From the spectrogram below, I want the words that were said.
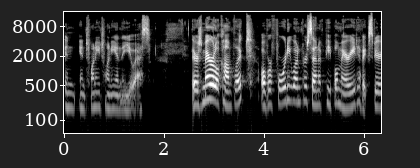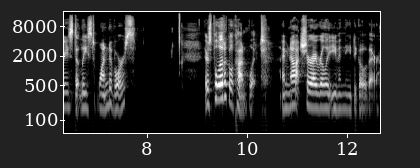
in, in 2020 in the US. There's marital conflict. Over 41% of people married have experienced at least one divorce. There's political conflict. I'm not sure I really even need to go there.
